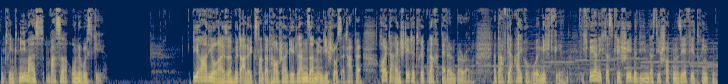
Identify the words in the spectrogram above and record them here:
und trink niemals Wasser ohne Whisky. Die Radioreise mit Alexander Tauscher geht langsam in die Schlussetappe. Heute ein Städtetrip nach Edinburgh. Da darf der Alkohol nicht fehlen. Ich will ja nicht das Klischee bedienen, dass die Schotten sehr viel trinken.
